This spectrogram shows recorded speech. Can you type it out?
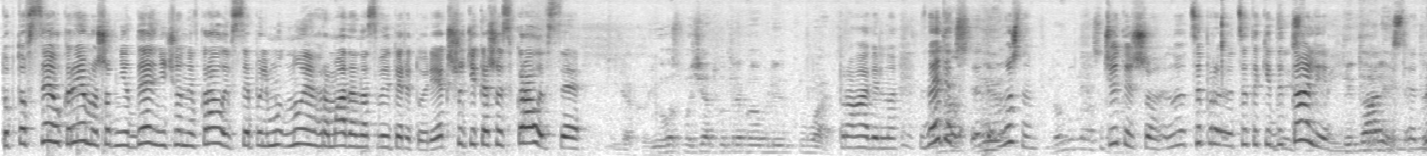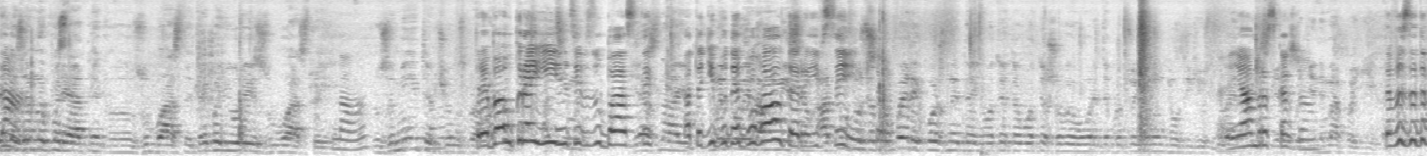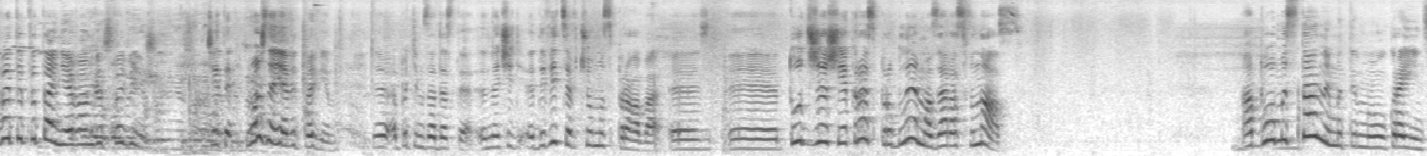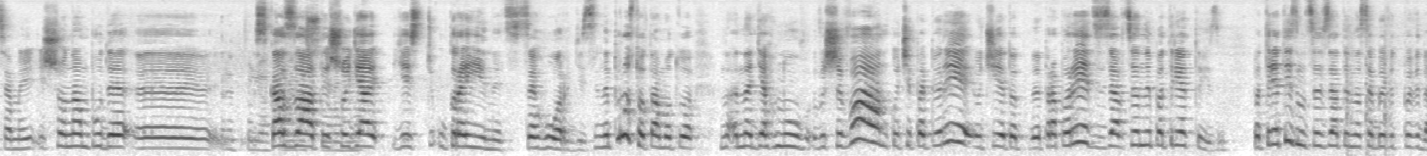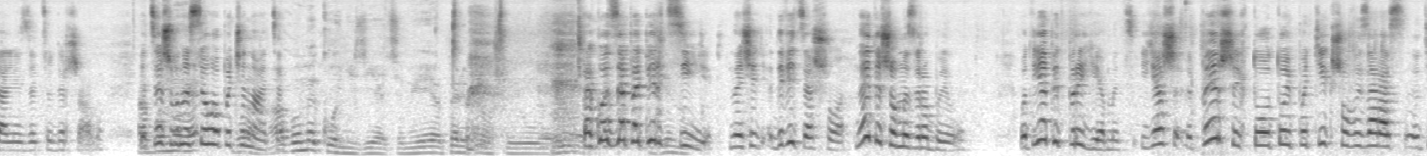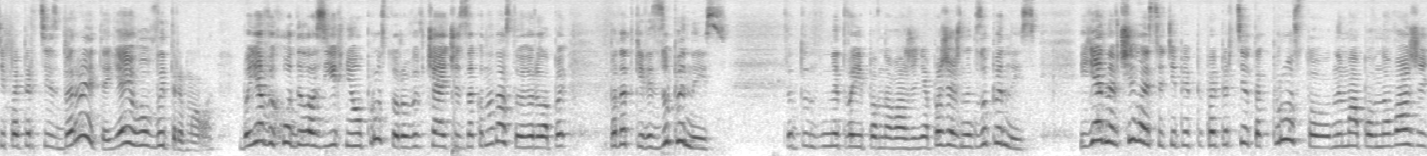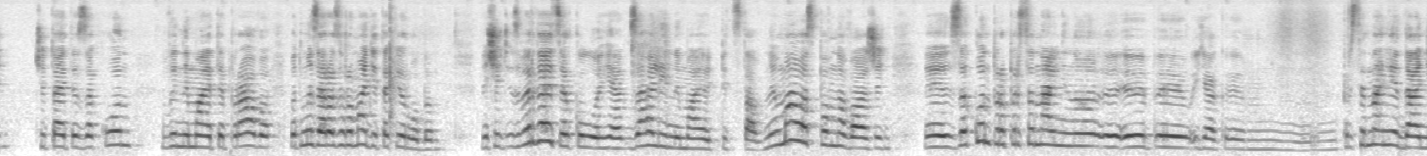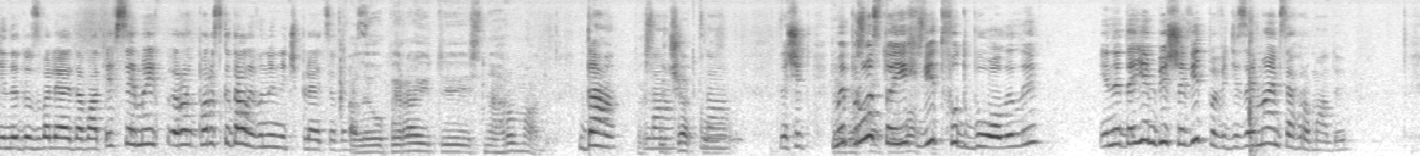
Тобто все окремо, щоб ніде нічого не вкрали, все пильнує громада на своїй території. Якщо тільки щось вкрали, все Дякую. Його спочатку треба облікувати. правильно. Знаєте, Нас е, не- можна? Да, будь ласка. Чуєте що? Ну це про це такі деталі. Деталі, Да. треба землепорядник е, зубастий, треба юрист зубастий. Да. Розумієте, в чому справа? Треба українців зубастих, а тоді буде бухгалтер і а все тут уже інше. папери кожен день, от це, от те, що ви говорите про цю ерунду, тільки встигаєте Я вам після розкажу. Нема поїхати. Та ви задавайте питання, я вам Я задаю, відповім. що мені задавати Чуєте, питання. можна я відповім? Е, потім задасте. Значить, дивіться, в чому справа. Е, е, Тут же ж якраз проблема зараз в нас. Або ми станемо тими українцями, і що нам буде е, сказати, що я є українець, це гордість. Не просто там ото надягнув вишиванку чи папіре, чи прапорець взяв, це не патріотизм. Патріотизм це взяти на себе відповідальність за цю державу. І це ж Або воно ми- з цього починається. Або ми коні з яйцями, я перепрошую. Так от за папірці. Значить, дивіться що. Знаєте, що ми зробили? От я підприємець, і я ж перший, хто той потік, що ви зараз е, ті папірці збираєте, я його витримала. Бо я виходила з їхнього простору, вивчаючи законодавство, і говорила, «По- податківець, зупинись. Це тут не твої повноваження, пожежник, зупинись. І я навчилася ті пап- папірці так просто, нема повноважень, читайте закон, ви не маєте права. От ми зараз в громаді так і робимо. Значить, звертається екологія, взагалі не мають підстав, нема у вас повноважень. Е, Закон про персональні, ну, е, е, як, ем, персональні дані не дозволяє давати. І все, ми їх ро- порозкидали, вони не чіпляються до вас. Але опираєтесь на громаду. Да, Так да, спочатку да. Значить, ми просто їх відфутболили і не даємо більше відповіді, займаємося громадою.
